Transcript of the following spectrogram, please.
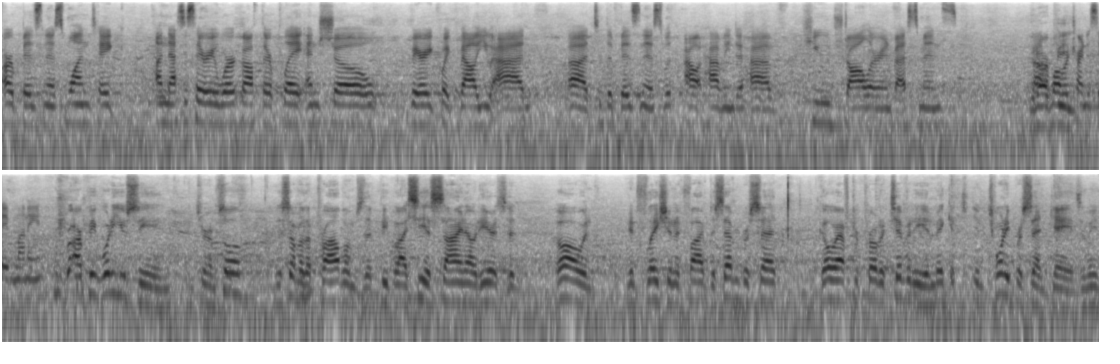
our business one take unnecessary work off their plate and show very quick value add uh, to the business without having to have huge dollar investments uh, RP, while we're trying to save money. RP, what are you seeing in terms so, of some of the problems that people, I see a sign out here that said, oh, and inflation at five to 7%, go after productivity and make it 20% gains. I mean,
